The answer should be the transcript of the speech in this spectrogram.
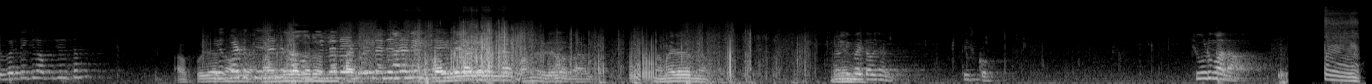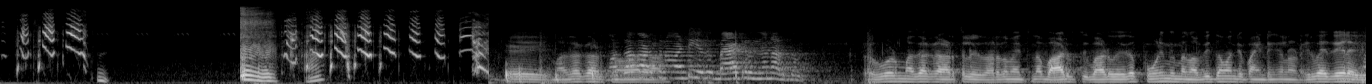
ఎవరి దగ్గర అప్పు చూద్దాం? అప్పు. తినండి పిల్లలు. ఏం పిల్లలు తినండి మమ్మీ దగ్గర. ట్వంటీ ఫైవ్ థౌసండ్ తీసుకో. చూడు మళ్ళా. మజాక్ మజాక్ ఆడుతున్నావా? ఆడుతున్నావు అంటే ఏదో మ్యాటర్ ఉందని అర్థం. ఎవడు మజాక్ ఆడతలేదు అర్థమవుతుందా వాడు వాడు ఏదో పోనీ మిమ్మల్ని నవ్విద్దామని చెప్పి ఆ ఇంటికి ఇరవై ఐదు వేలు ఇది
